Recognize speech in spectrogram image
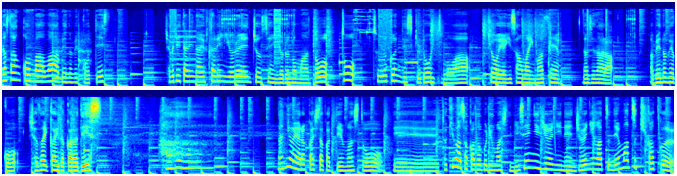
皆さんこんばんは、阿部のべこです。喋り足りない2人による延長戦夜の窓と続くんですけど、いつもは、今日は八木さんはいません。なぜなら、阿部のべこ謝罪会だからです。はあ。何をやらかしたかって言いますと、えー、時は遡りまして、2022年12月年末企画、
